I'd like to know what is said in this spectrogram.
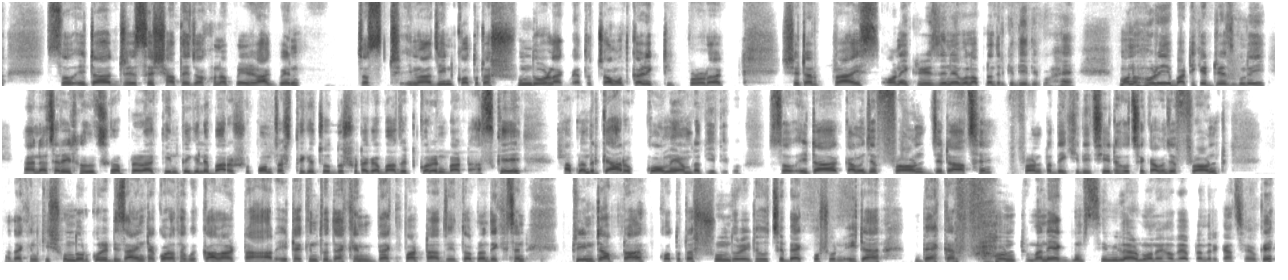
সো এটা ড্রেসের সাথে যখন আপনি রাখবেন জাস্ট ইমাজিন কতটা সুন্দর লাগবে। এত চমৎকার একটি প্রোডাক্ট সেটার প্রাইস অনেক রিজনেবল আপনাদেরকে দিয়ে দিব হ্যাঁ? মনোহরি বাটিকের ড্রেসগুলি ন্যাচারাল হচ্ছে আপনারা কিনতে গেলে বারোশো পঞ্চাশ থেকে চোদ্দোশো টাকা বাজেট করেন বাট আজকে আপনাদেরকে আরও কমে আমরা দিয়ে দিব। সো এটা কামেজের ফ্রন্ট যেটা আছে ফ্রন্টটা দেখিয়ে দিচ্ছি, এটা হচ্ছে কামেজের ফ্রন্ট দেখেন কি সুন্দর করে ডিজাইনটা করা থাকবে কালারটা আর এটা কিন্তু দেখেন ব্যাক পার্টটা যেহেতু আপনারা দেখেছেন প্রিন্ট আপটা কতটা সুন্দর, এটা হচ্ছে ব্যাক পোষণ এটা ব্যাক আর ফ্রন্ট মানে একদম সিমিলার মনে হবে আপনাদের কাছে ওকে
